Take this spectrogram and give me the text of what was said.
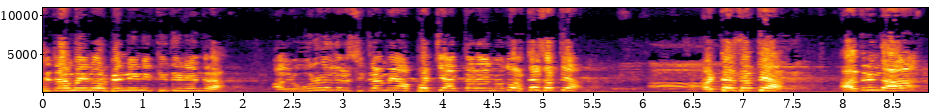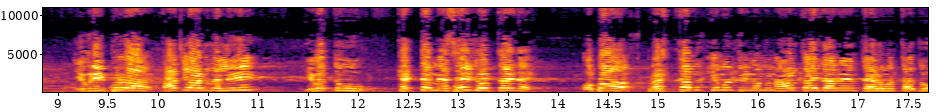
ಸಿದ್ದರಾಮಯ್ಯನವ್ರ ಬೆನ್ನಿ ನಿಂತಿದ್ದೀನಿ ಅಂದ್ರ ಅದ್ರ ಉರುಳಿದ್ರೆ ಸಿದ್ದರಾಮಯ್ಯ ಅಪ್ಪಚ್ಚಿ ಆಗ್ತಾರೆ ಅನ್ನೋದು ಅಷ್ಟೇ ಸತ್ಯ. ಅಷ್ಟೇ ಸತ್ಯ. ಆದ್ರಿಂದ ಇವರಿಬ್ಬರ ತಾಕಲಾಟದಲ್ಲಿ ಇವತ್ತು ಕೆಟ್ಟ ಮೆಸೇಜ್ ಹೋಗ್ತಾ ಇದೆ. ಒಬ್ಬ ಭ್ರಷ್ಟ ಮುಖ್ಯಮಂತ್ರಿ ನಮ್ಮನ್ನು ಆಳ್ತಾ ಇದ್ದಾರೆ ಅಂತ ಹೇಳುವಂತದ್ದು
